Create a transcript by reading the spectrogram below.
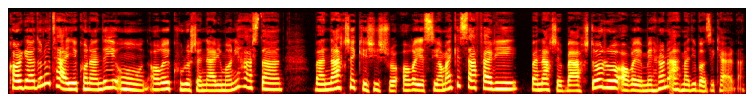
کارگردان و تهیه کننده اون آقای کوروش نریمانی هستند و نقش کشیش رو آقای سیامک سفری و نقش بخشدار رو آقای مهران احمدی بازی کردند.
